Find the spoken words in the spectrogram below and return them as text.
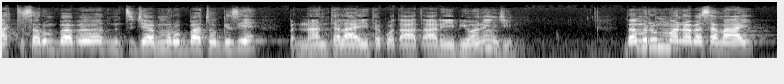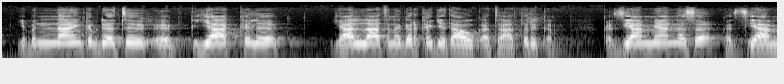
አትሰሩም በምትጀምሩበት ጊዜ በእናንተ ላይ ተቆጣጣሪ ቢሆን እንጂ በምድሩም ሆነ በሰማይ የብናኝ ክብደት ያክል ያላት ነገር ከጌታ እውቀት አትርቅም። ከዚያም ያነሰ ከዚያም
